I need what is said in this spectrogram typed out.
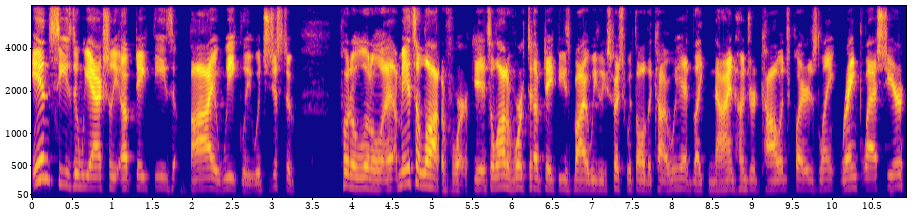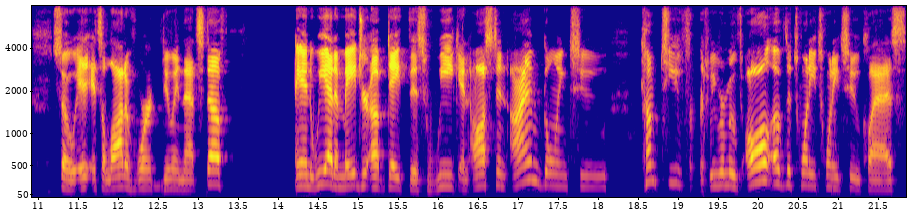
In season, we actually update these bi weekly, which just to put a little, I mean, it's a lot of work. It's a lot of work to update these bi weekly, especially with all the, we had like 900 college players ranked last year. So it's a lot of work doing that stuff. And we had a major update this week. And Austin, I'm going to come to you first. We removed all of the 2022 class.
